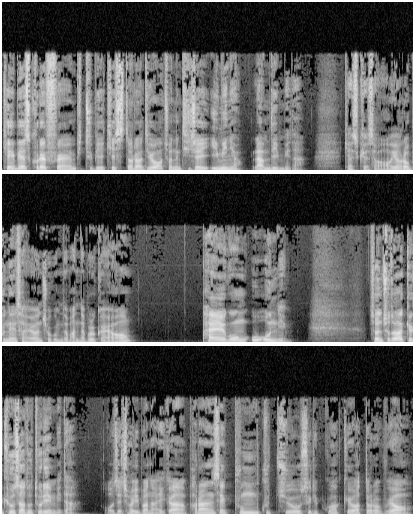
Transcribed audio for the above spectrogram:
KBS 쿨 FM B2B의 키스터 라디오 저는 DJ 이민혁 람디입니다. 계속해서 여러분의 사연 조금 더 만나볼까요? 8055님. 전 초등학교 교사 도토리입니다. 어제 저희 반 아이가 파란색 붐 굿즈 옷을 입고 학교에 왔더라고요.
